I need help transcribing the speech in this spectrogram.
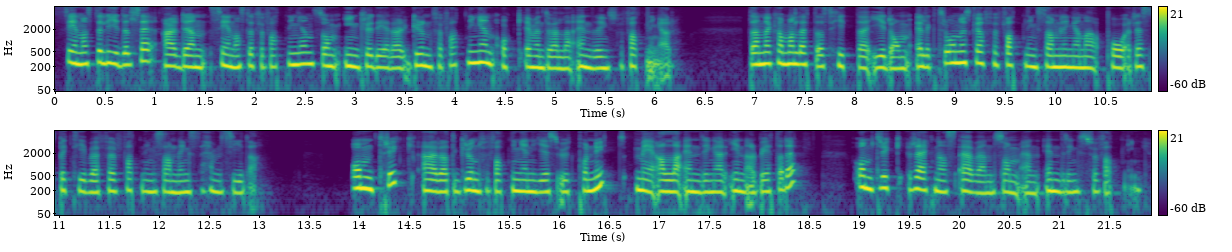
Senaste lydelse är den senaste författningen som inkluderar grundförfattningen och eventuella ändringsförfattningar. Denna kan man lättast hitta i de elektroniska författningssamlingarna på respektive författningssamlings hemsida. Omtryck är att grundförfattningen ges ut på nytt med alla ändringar inarbetade. Omtryck räknas även som en ändringsförfattning.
